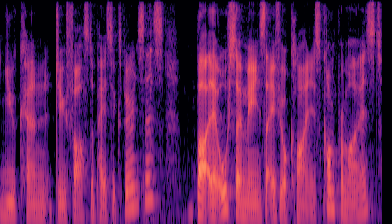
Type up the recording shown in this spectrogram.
you can do faster paced experiences, but it also means that if your client is compromised,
